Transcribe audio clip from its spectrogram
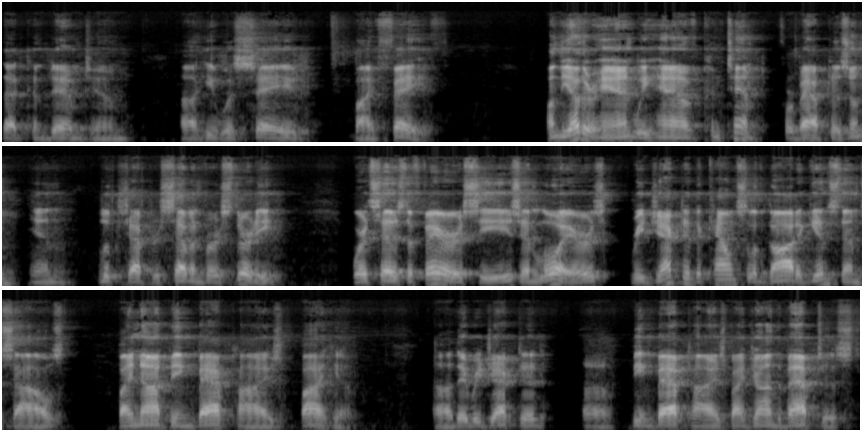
that condemned him, uh, he was saved by faith. On the other hand, we have contempt for baptism in Luke chapter 7, verse 30, where it says, The Pharisees and lawyers rejected the counsel of God against themselves by not being baptized by him. Uh, they rejected uh, being baptized by John the Baptist,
